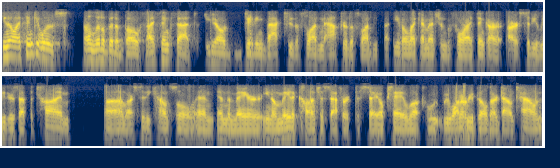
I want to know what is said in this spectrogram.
You know, I think it was a little bit of both. I think that, you know, dating back to the flood and after the flood, you know, like I mentioned before, I think our, our city leaders at the time um, our city council and, and the mayor, you know, made a conscious effort to say, okay, look, we, we want to rebuild our downtown.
